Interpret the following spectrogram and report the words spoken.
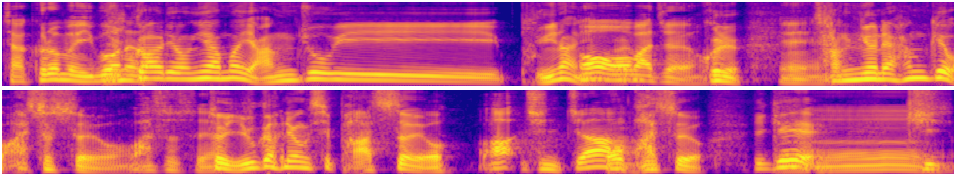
자, 그러면 이번에 유가령이 아마 양조위 부인 아닌가요? 어, 어, 맞아요. 그래. 예. 작년에 한국에 왔었어요. 왔었어요. 저 유가령 씨 봤어요. 아, 진짜? 어, 봤어요. 이게 오. 기-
